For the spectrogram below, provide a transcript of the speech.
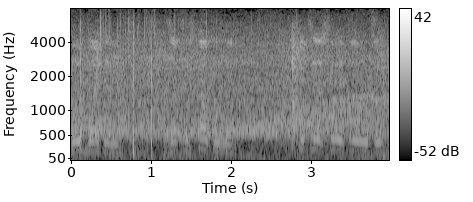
Ми бачимо запускати на 15 метровий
